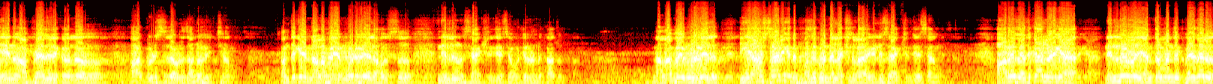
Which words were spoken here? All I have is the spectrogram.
నేను ఆ పేదరికంలో ఆ గుడిసెలో ఉన్నది అనుభవించాను. అందుకే నలభై మూడు వేల హౌస్ నెల్లూరు శాంక్షన్ చేసి ఒకటి రెండు కాదు. నలభై మూడు వేలు. ఈ రాష్ట్రానికి పదకొండు లక్షల ఇల్లు శాంక్షన్ చేశాము. ఆ రోజు అధికారులు అడిగా నెల్లూరులో ఎంతమంది పేదలు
